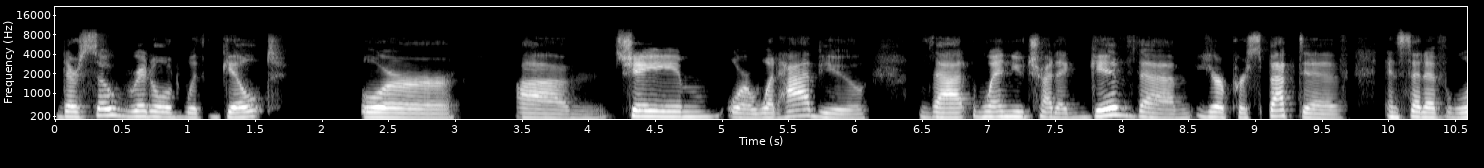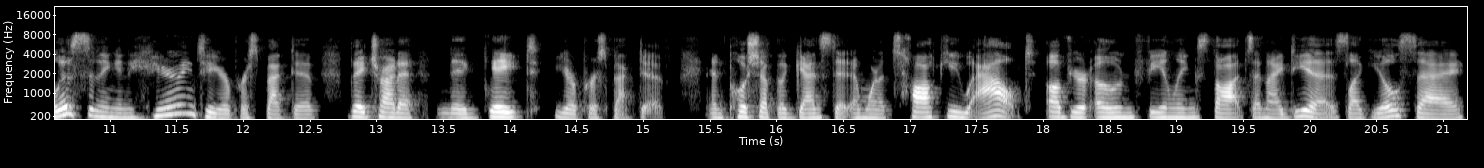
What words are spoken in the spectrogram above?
they're so riddled with guilt or um, shame or what have you that when you try to give them your perspective, instead of listening and hearing to your perspective, they try to negate your perspective and push up against it and want to talk you out of your own feelings, thoughts, and ideas. Like you'll say,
